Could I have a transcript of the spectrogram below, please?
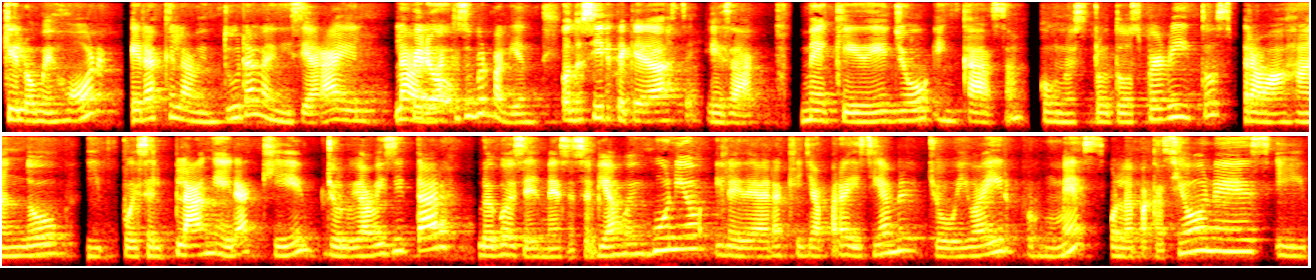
que lo mejor era que la aventura la iniciara él. La pero, verdad que súper valiente. Es decir, te quedaste. Exacto. Me quedé yo en casa con nuestros dos perritos trabajando y pues el plan era que yo lo iba a visitar luego de seis meses. El viaje en junio y la idea era que ya para diciembre yo iba a ir por un mes con las vacaciones y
